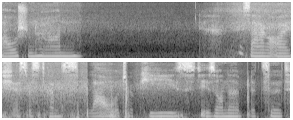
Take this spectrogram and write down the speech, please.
rauschen hören. Ich sage euch, es ist ganz blau, türkis, die Sonne blitzelt,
